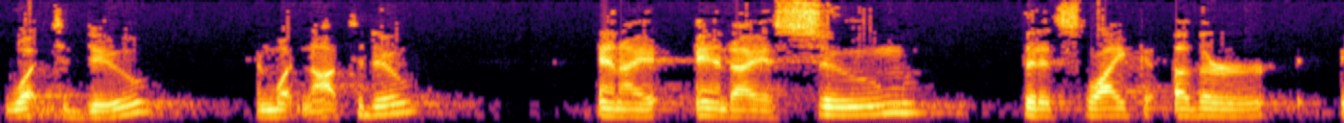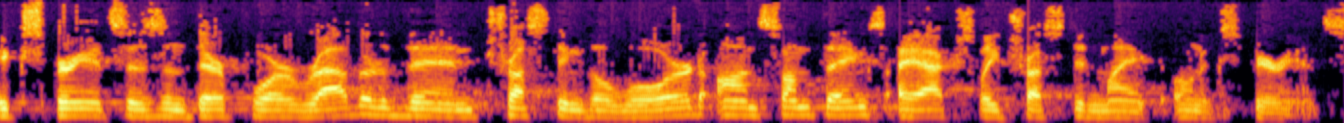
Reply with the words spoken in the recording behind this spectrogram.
what to do and what not to do, and I and I assume that it's like other experiences, and therefore, rather than trusting the Lord on some things, I actually trust in my own experience,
